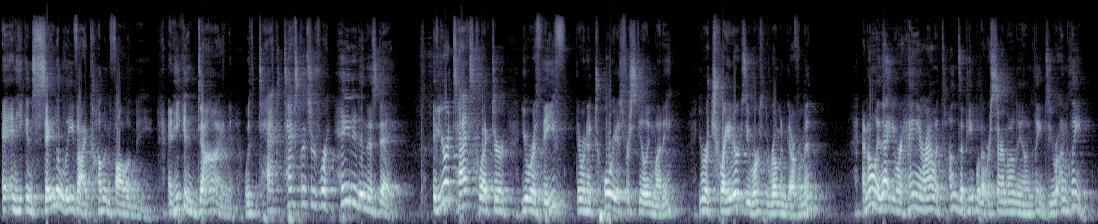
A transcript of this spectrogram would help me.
And he can say to Levi, Come and follow me. And he can dine with tax. Tax collectors were hated in this day. If you're a tax collector, you were a thief. They were notorious for stealing money. You were a traitor because you worked for the Roman government. And not only that, you were hanging around with tons of people that were ceremonially unclean. So you were unclean.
